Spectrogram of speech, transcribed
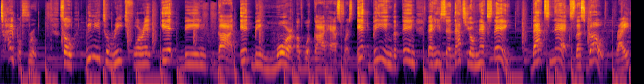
type of fruit. So we need to reach for it, it being God, it being more of what God has for us, it being the thing that He said, that's your next thing. That's next. Let's go, right?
